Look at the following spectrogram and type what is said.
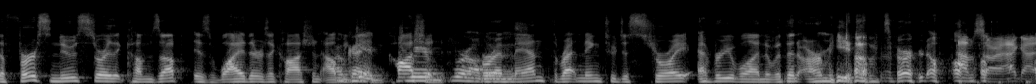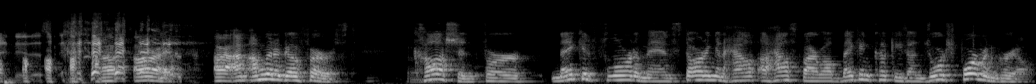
The first news story that comes up is why there's a caution. I'll Okay, begin. we're- Caution we're for a man threatening to destroy everyone with an army of turtles. I'm sorry, I gotta do this. Uh, all right, all right. I'm, I'm gonna go first. Caution for naked Florida man starting a house, a house fire while baking cookies on George Foreman grill.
